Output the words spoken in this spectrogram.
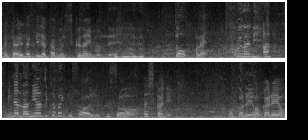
だってあれだけじゃ多分少ないもんね。とこれ。これ何？あみんな何味かだけさ言ってさ。確かに。分かれよ分かれよ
